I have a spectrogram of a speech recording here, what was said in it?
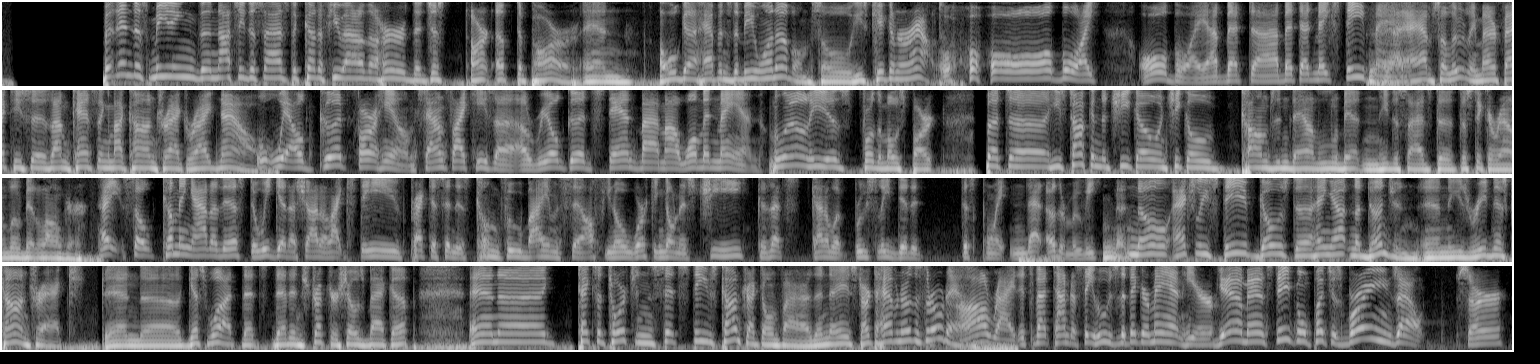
But in this meeting, the Nazi decides to cut a few out of the herd that just aren't up to par, and Olga happens to be one of them, so he's kicking her out. Oh boy. Oh boy, I bet uh, I bet that makes Steve mad. Absolutely. Matter of fact, he says, I'm canceling my contract right now. Well, good for him. Sounds like he's a, a real good stand by my woman man. Well, he is for the most part. But uh, he's talking to Chico, and Chico calms him down a little bit, and he decides to, to stick around a little bit longer. Hey, so coming out of this, do we get a shot of like Steve practicing his kung fu by himself, you know, working on his chi? Because that's kind of what Bruce Lee did at this point in that other movie. No, actually, Steve goes to hang out in a dungeon, and he's reading his contract. And uh, guess what? That that instructor shows back up, and uh, takes a torch and sets Steve's contract on fire. Then they start to have another throwdown. All right, it's about time to see who's the bigger man here. Yeah, man, Steve gonna punch his brains out. Sir,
